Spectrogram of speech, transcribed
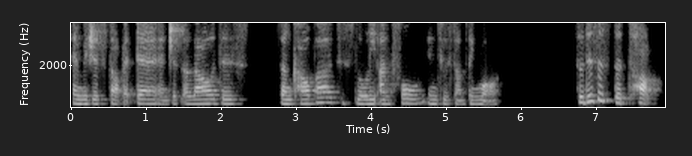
And we just stop at there and just allow this sankalpa to slowly unfold into something more. So this is the top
